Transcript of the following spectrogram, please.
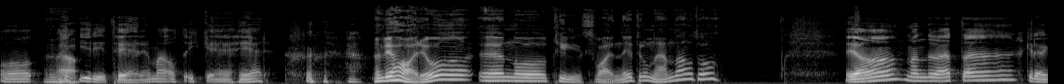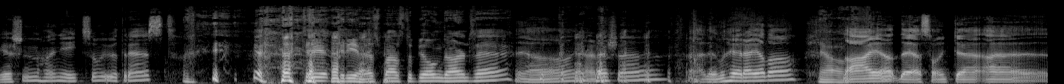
Og det Ja. irriterer meg at det ikke er her. Men vi har jo eh, noe tilsvarende i Trondheim, da, Otto. Ja, men du vet det. Gregersen han er ikke så utreist. Tri trives best oppi i sier. Ja, gjør det sjø. Nei, det er nå her jeg er, da. Ja. Nei, det er sant. Det er,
